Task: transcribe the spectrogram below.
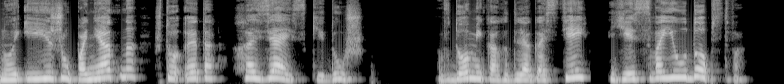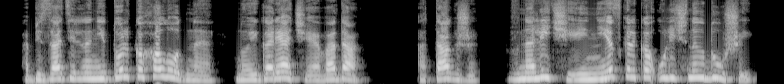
но и ежу понятно, что это хозяйский душ. В домиках для гостей есть свои удобства. Обязательно не только холодная, но и горячая вода, а также в наличии несколько уличных душей.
